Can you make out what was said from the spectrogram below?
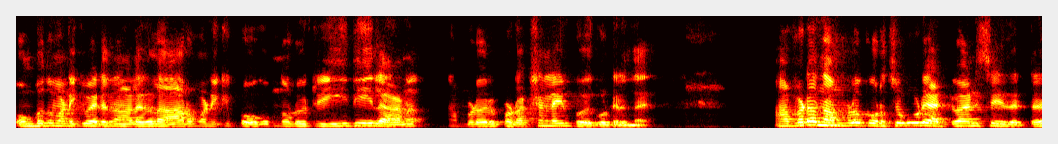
ഒമ്പത് മണിക്ക് വരുന്ന ആളുകൾ ആറു മണിക്ക് പോകും എന്നുള്ള ഒരു രീതിയിലാണ് നമ്മുടെ ഒരു പ്രൊഡക്ഷൻ ലൈൻ പോയിക്കൊണ്ടിരുന്നത്. അവിടെ നമ്മൾ കുറച്ചുകൂടി അഡ്വാൻസ് ചെയ്തിട്ട്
